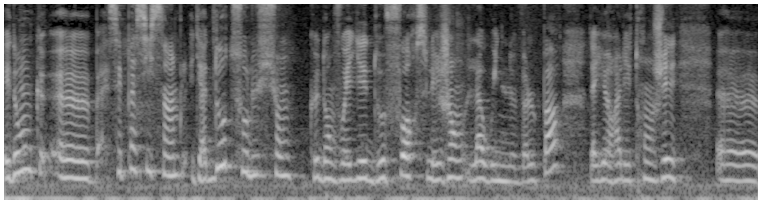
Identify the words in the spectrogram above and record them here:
Et donc, euh, bah, c'est pas si simple. Il y a d'autres solutions que d'envoyer de force les gens là où ils ne veulent pas. D'ailleurs, à l'étranger, euh,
